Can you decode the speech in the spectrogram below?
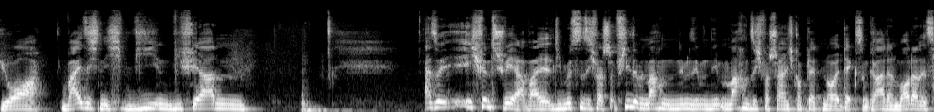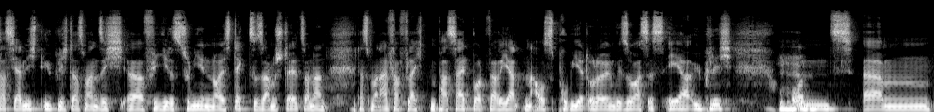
ja, weiß ich nicht, wie, inwiefern also ich finde es schwer, weil die müssen sich viele machen machen sich wahrscheinlich komplett neue Decks und gerade in Modern ist das ja nicht üblich, dass man sich äh, für jedes Turnier ein neues Deck zusammenstellt, sondern dass man einfach vielleicht ein paar Sideboard Varianten ausprobiert oder irgendwie sowas ist eher üblich mhm. und ähm,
